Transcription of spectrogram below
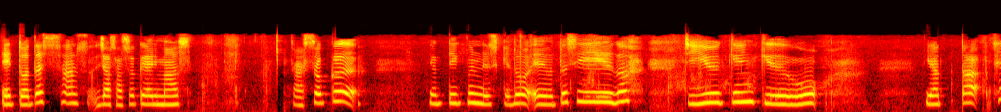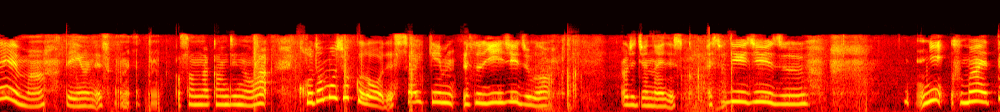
えっと、私さ、じゃあ早速やります。早速、やっていくんですけど、えー私が自由研究をやったテーマっていうんですかね。そんな感じのは、子供食堂です。最近 SDGs があるじゃないですか。SDGs に踏まえて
